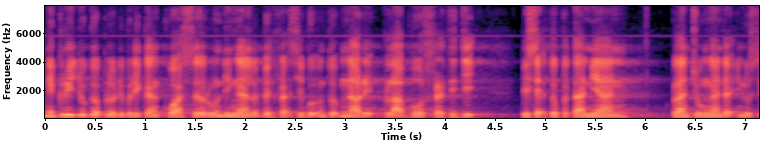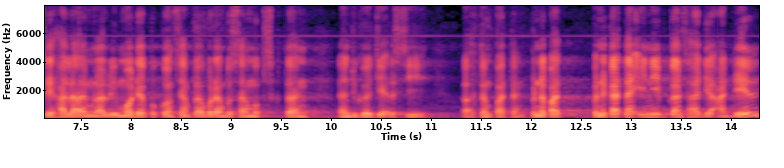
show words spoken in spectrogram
Negeri juga perlu diberikan kuasa rundingan lebih fleksibel untuk menarik pelabur strategik di sektor pertanian, pelancongan dan industri halal melalui model perkongsian pelaburan bersama persekutuan dan juga JLC uh, tempatan. Pendapat, pendekatan ini bukan sahaja adil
